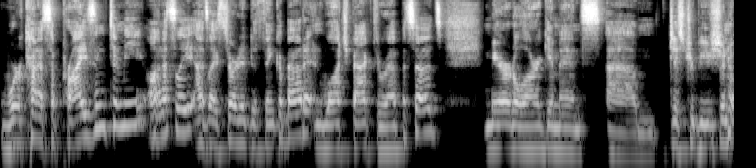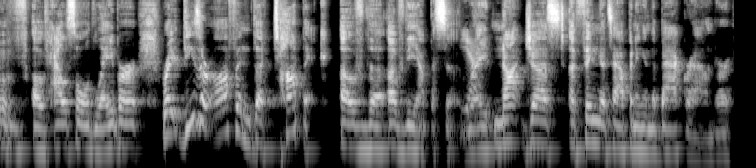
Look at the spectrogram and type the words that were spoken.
were kind of surprising to me, honestly, as I started to think about it and watch back through episodes. Marital arguments, um, distribution of, of household labor, right? These are often the topic of the of the episode, yeah. right? Not just a thing that's happening in the background, or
